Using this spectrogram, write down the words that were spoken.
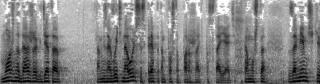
можно даже где-то, там, не знаю, выйти на улицу с преподом просто поржать, постоять, потому что за мемчики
